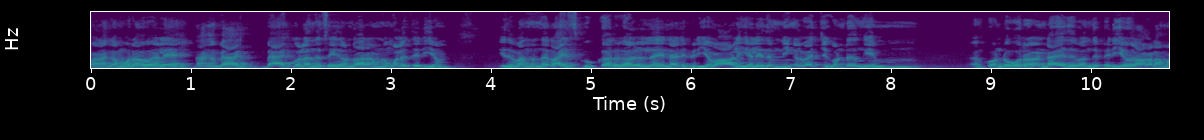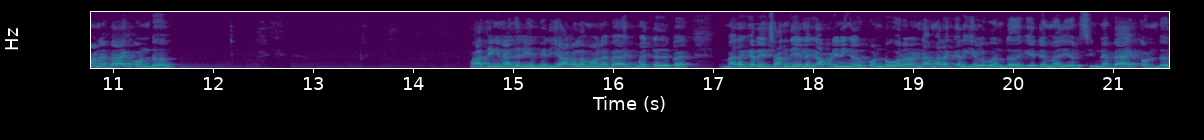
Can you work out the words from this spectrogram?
வணக்கம் உறவுகளே. நாங்கள் பேக் பேக் அந்த செய்து கொண்டு வரோம்னு உங்களுக்கு தெரியும். இது வந்து இந்த ரைஸ் குக்கர்கள் இல்லாட்டி பெரிய வாளிகள் எதுவும் நீங்கள் வச்சு கொண்டு இங்கேயும் கொண்டு வர வேண்டாம். இது வந்து பெரிய ஒரு அகலமான பேக் கொண்டு பார்த்தீங்கன்னா தெரியும் பெரிய அகலமான பேக் மற்றது இப்போ மரக்கறி சந்தைகளுக்கு அப்படி நீங்கள் கொண்டு வர வேண்டாம். மரக்கறி பண்ணுறதுக்கு கேட்ட மாதிரி ஒரு சின்ன பேக் உண்டு.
